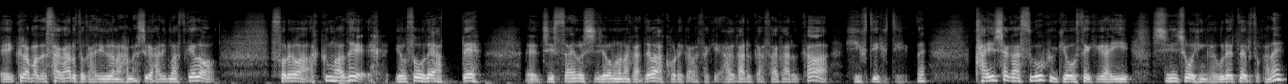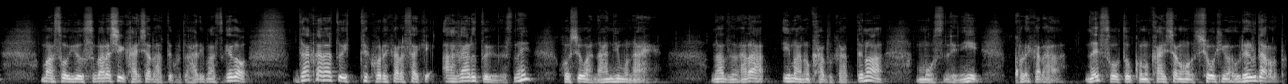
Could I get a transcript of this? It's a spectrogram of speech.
いくらまで下がるとかいうような話がありますけどそれはあくまで予想であって実際の市場の中ではこれから先上がるか下がるかはヒフティフティね。会社がすごく業績がいい新商品が売れてるとかね。まあそういう素晴らしい会社だってことはありますけどだからといってこれから先上がるというですね保証は何にもない。なぜなら今の株価っていうのはもうすでにこれからね相当この会社の商品は売れるだろうと。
